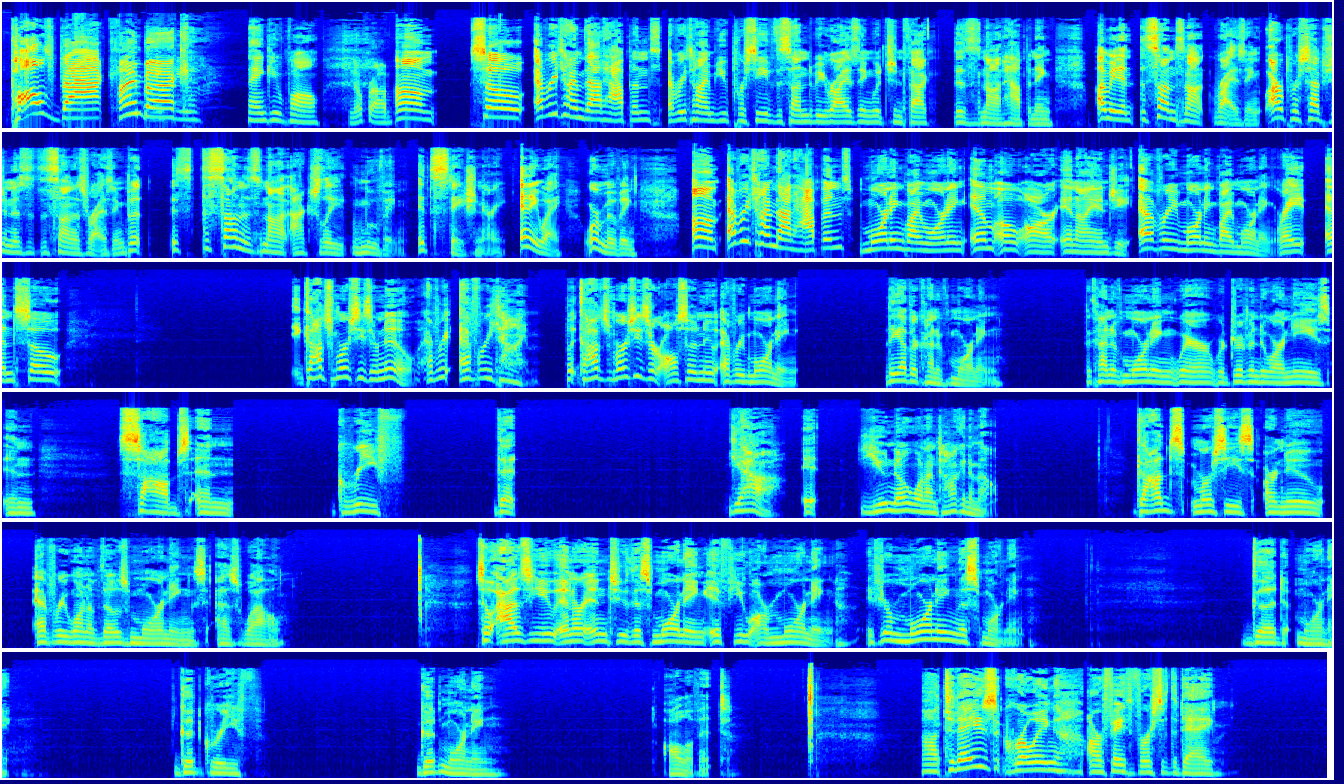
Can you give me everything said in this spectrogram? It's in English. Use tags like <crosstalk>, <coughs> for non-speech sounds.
Paul's back. I'm back. Thank you, Thank you, Paul. No problem. Um, so every time that happens, every time you perceive the sun to be rising, which in fact is not happening. I mean, the sun's not rising. Our perception is that the sun is rising, but it's the sun is not actually moving. It's stationary. Anyway, we're moving. Um, every time that happens, morning by morning, M O R N I N G, every morning by morning, right? And so God's mercies are new every every time. But God's mercies are also new every morning. The other kind of morning. The kind of morning where we're driven to our knees in sobs and grief that yeah, it you know what I'm talking about. God's mercies are new every one of those mornings as well. So as you enter into this morning, if you are mourning, if you're mourning this morning, good morning. Good grief. Good morning. All of it. Uh, today's growing our faith verse of the day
